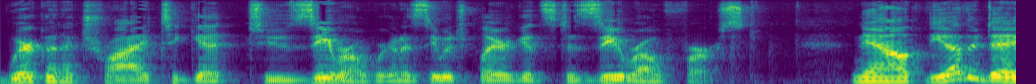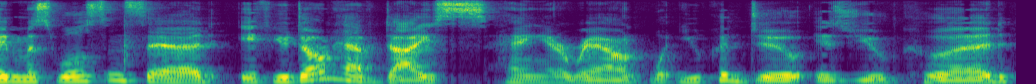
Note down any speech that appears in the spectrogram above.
we're going to try to get to zero. We're going to see which player gets to zero first. Now, the other day, Miss Wilson said, if you don't have dice hanging around, what you could do is you could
